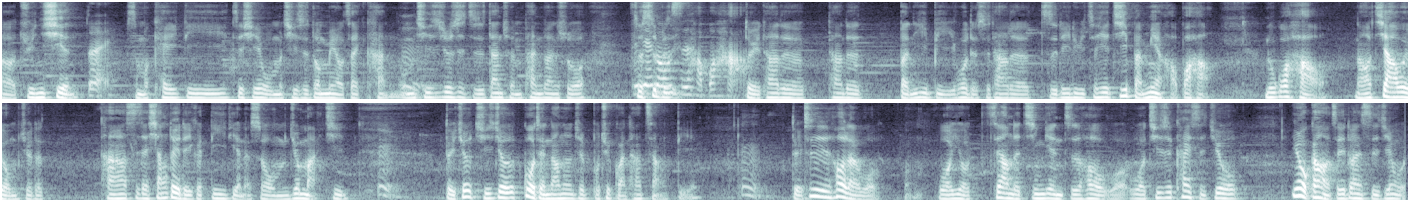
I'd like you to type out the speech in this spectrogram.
呃，均线对什么 K D 这些，我们其实都没有在看，嗯、我们其实就是只是单纯判断说，这是不是好不好？对它的它的本益比或者是它的值利率这些基本面好不好？如果好，然后价位我们觉得它是在相对的一个低点的时候，我们就买进。嗯，对，就其实就过程当中就不去管它涨跌。嗯，对。是后来我我有这样的经验之后，我我其实开始就。因因为我刚好这一段时间，我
